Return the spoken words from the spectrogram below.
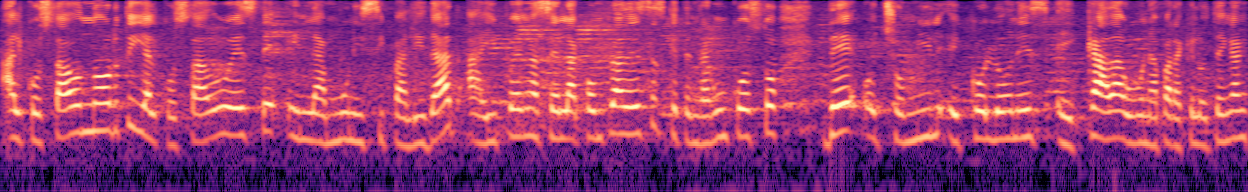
al costado norte y al costado oeste en la municipalidad. Ahí pueden hacer la compra de estas que tendrán un costo de 8 mil eh, colones eh, cada una para que lo tengan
